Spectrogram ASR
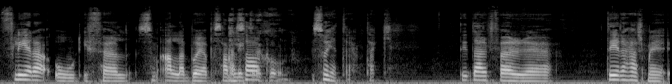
flera ord i följd som alla börjar på samma sak. Så heter det, tack. Det är därför, eh, det är det här som är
